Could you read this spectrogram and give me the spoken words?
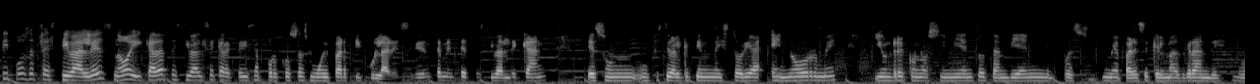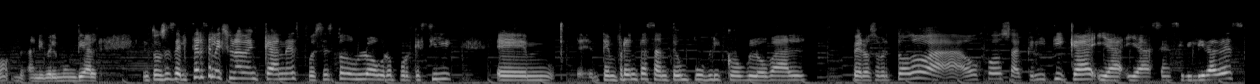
tipos de festivales, ¿no? Y cada festival se caracteriza por cosas muy particulares. Evidentemente el Festival de Cannes es un, festival que tiene una historia enorme y un reconocimiento también, pues me parece que el más grande, ¿no? A nivel mundial. Entonces el ser seleccionado en Cannes, pues es todo un logro porque sí eh, te enfrentas ante un público global, pero sobre todo a, a ojos, a crítica y a, y a sensibilidades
